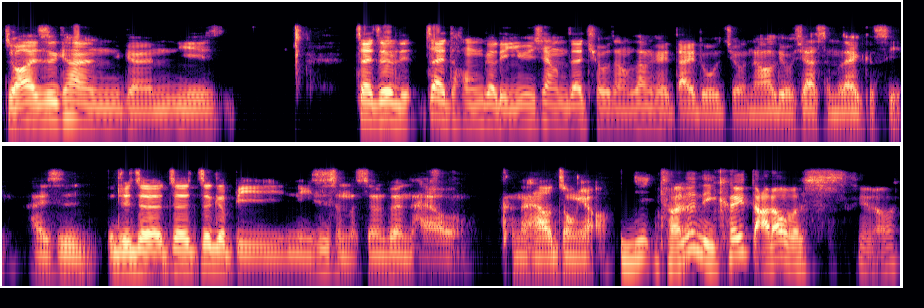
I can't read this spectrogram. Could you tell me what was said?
主要还是看可能你。在这里，在同一个领域，像在球场上可以待多久，然后留下什么 legacy，还是我觉得这这这个比你是什么身份还要可能还要重要。你反正你可以打到个，you know，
